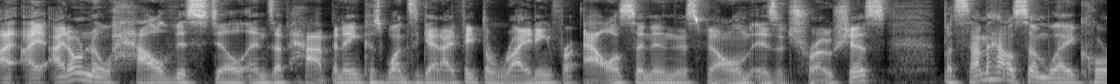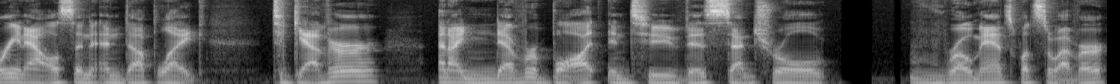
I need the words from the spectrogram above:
I, I I don't know how this still ends up happening because once again, I think the writing for Allison in this film is atrocious. But somehow, some way, Corey and Allison end up like together, and I never bought into this central romance whatsoever.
